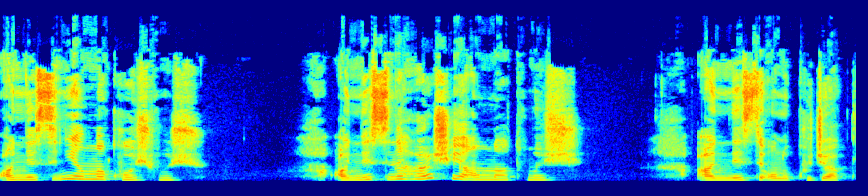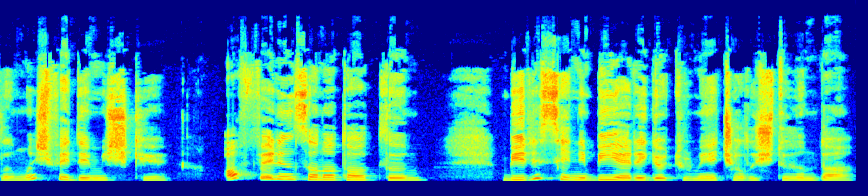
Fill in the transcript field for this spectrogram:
annesinin yanına koşmuş. Annesine her şeyi anlatmış. Annesi onu kucaklamış ve demiş ki, aferin sana tatlım. Biri seni bir yere götürmeye çalıştığında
